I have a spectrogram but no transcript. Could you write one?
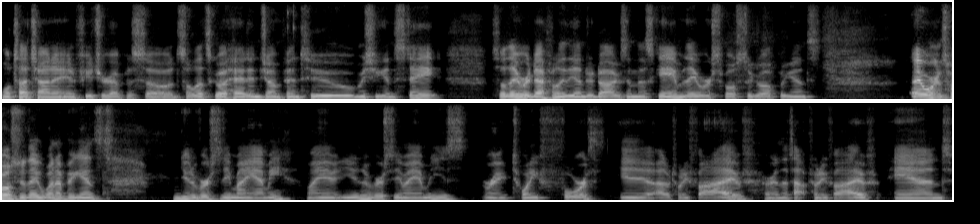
we'll touch on it in future episodes. So let's go ahead and jump into Michigan State. So they were definitely the underdogs in this game. They were supposed to go up against. They weren't supposed to. They went up against University of Miami. Miami University of Miami is ranked 24th in, out of 25, or in the top 25, and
